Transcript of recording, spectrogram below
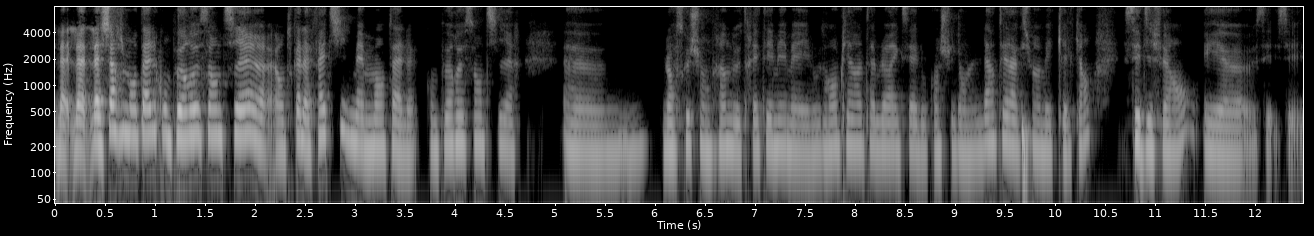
la, charge mentale qu'on peut ressentir, en tout cas la fatigue même mentale qu'on peut ressentir lorsque je suis en train de traiter mes mails ou de remplir un tableur Excel ou quand je suis dans l'interaction avec quelqu'un, c'est différent et c'est,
